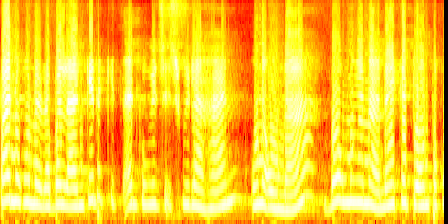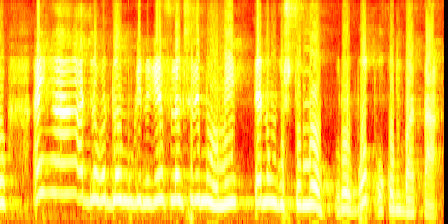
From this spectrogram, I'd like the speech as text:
Paano ko narabalaan? Kaya nakitaan ko sa eskwelahan. Una-una, ba mga nanay, katuan pa ko, ay nga, adlaw-adlaw mo ginagay flag ceremony. Tanong gusto mo, robot o kung bata?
